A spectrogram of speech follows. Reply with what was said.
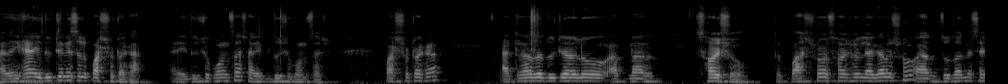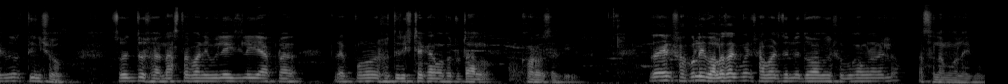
আর এখানে এই দুটো নিয়েছিল পাঁচশো টাকা। এই দুশো পঞ্চাশ আর এটা দুশো পঞ্চাশ। পাঁচশো টাকা। আর ট্রাউজার দুইটা হলো আপনার ছয়শো। তো পাঁচশো আর ছয়শো হলো এগারোশো আর জোদানের সাইকেল তিনশো। চোদ্দোশো নাস্তা পানি মিলিয়ে দিলেই আপনার প্রায় পনেরোশো, তিরিশ টাকার মতো টোটাল খরচ আর কি। যাই হোক, সকলেই ভালো থাকবেন। সবার জন্য দোয়া এবং শুভকামনা রইল। আসসালামু আলাইকুম।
